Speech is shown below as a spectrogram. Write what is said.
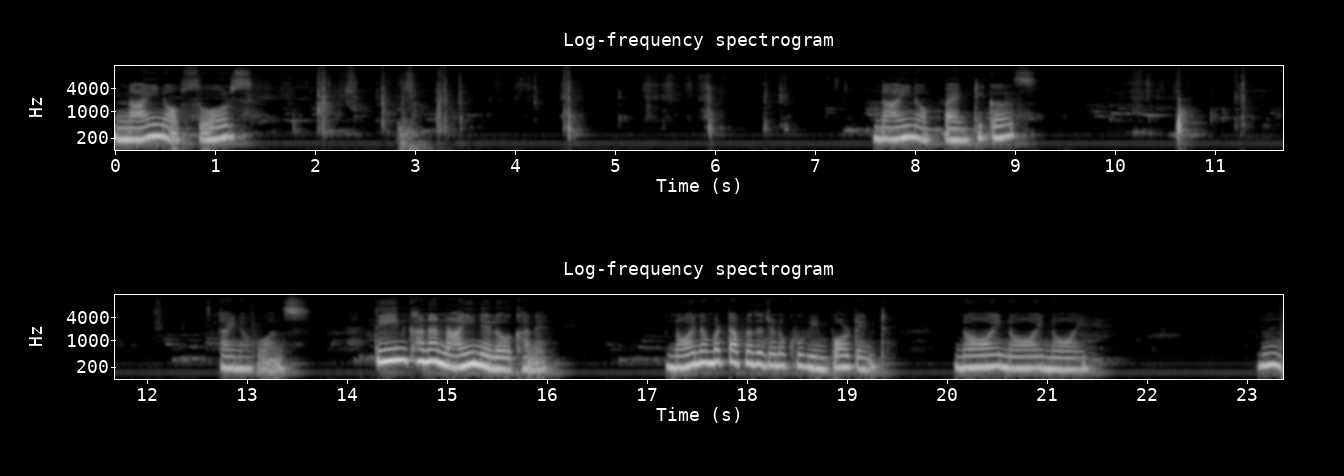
Nine of swords. Nine of pentacles nine of wands তিনখানা নাইন এলো এখানে নয় নাম্বারটা আপনাদের জন্য খুব ইম্পর্টেন্ট নয় নয় নয়। হুম।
